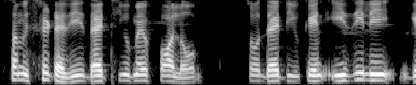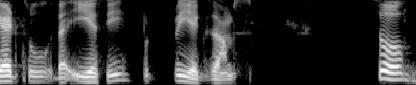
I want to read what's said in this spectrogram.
some strategy that you may follow so that you can easily get through the ESE pre-exams. So,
